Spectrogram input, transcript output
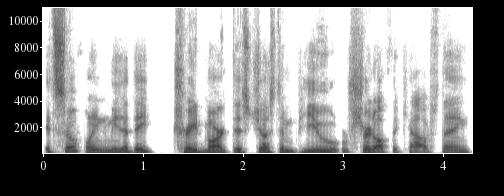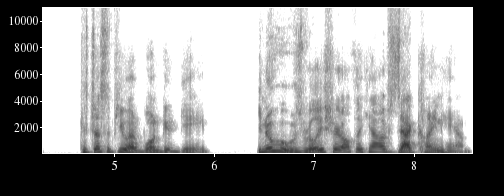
it's so funny to me that they trademarked this Justin Pugh straight off the couch thing because Justin Pugh had one good game. You know who was really straight off the couch? Zach Cunningham.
